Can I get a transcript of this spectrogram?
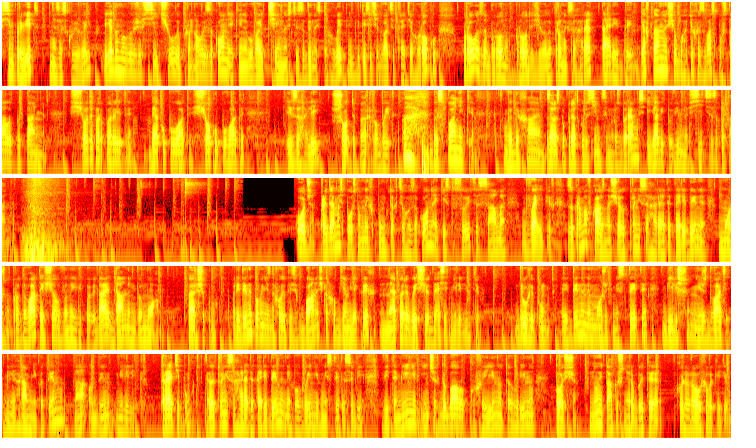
Всім привіт! На зв'язку Вейп. І я думаю, ви вже всі чули про новий закон, який набуває чинності з 11 липня 2023 року про заборону продажів електронних сигарет та рідин. Я впевнений, що у багатьох із вас повстали питання, що тепер парити, де купувати, що купувати, і взагалі, що тепер робити. Ах, без паніки. Видихаємо. Зараз по порядку з усім цим розберемось, і я відповім на всі ці запитання. Отже, пройдемось по основних пунктах цього закону, які стосуються саме вейпів. Зокрема, вказано, що електронні сигарети та рідини можна продавати, якщо вони відповідають даним вимогам. Перший пункт. Рідини повинні знаходитись в баночках, об'єм яких не перевищує 10 мл. Другий пункт. Рідини не можуть містити більше, ніж 20 мг нікотину на 1 мл. Третій пункт. Електронні сигарети та рідини не повинні вмістити собі вітамінів, інших добавок, кофеїну, тауріну тощо. Ну і також не робити кольорових викидів.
